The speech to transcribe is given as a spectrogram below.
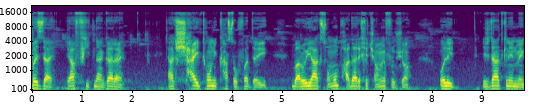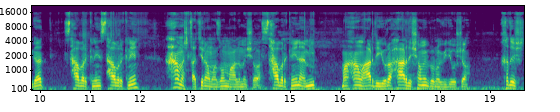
بزای یا فیتنگره. یک شیطانی کسافت ای. برای یک سومو پدر خیلی چمه فروشا ولی اجداد کنین میگد صبر کنین صبر کنین. همش قطعی رمضان معلوم شوه صبر کنین امی ما هم هر دیورا هر دی برونو ویدیو شو خودش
